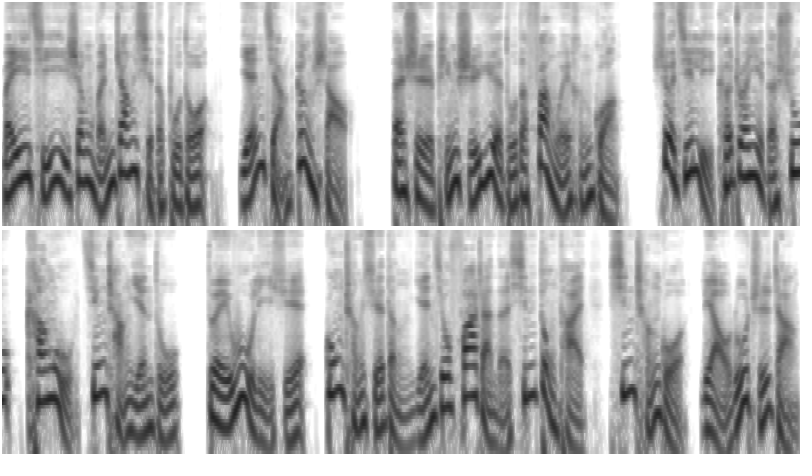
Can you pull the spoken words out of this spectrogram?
梅贻琦一生文章写的不多，演讲更少，但是平时阅读的范围很广，涉及理科专业的书刊物经常研读，对物理学、工程学等研究发展的新动态、新成果了如指掌，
